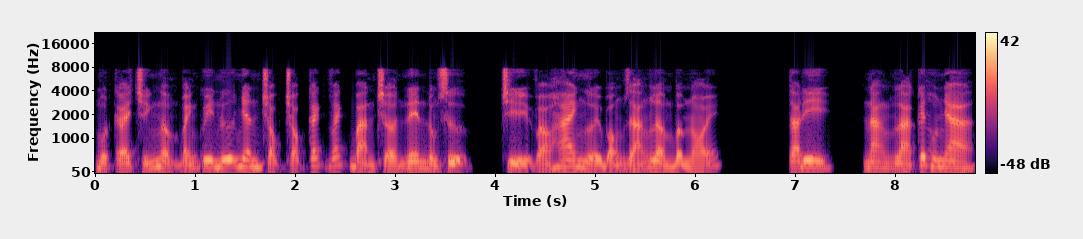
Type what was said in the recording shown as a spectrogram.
một cái chính ngậm bánh quy nữ nhân chọc chọc cách vách bàn trở nên đồng sự, chỉ vào hai người bóng dáng lẩm bẩm nói. Ta đi, nàng là kết hôn nha,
